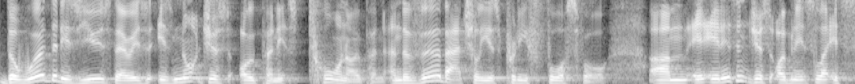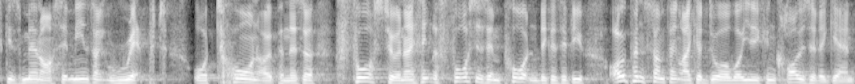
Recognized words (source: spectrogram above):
the word that is used there is, is not just open, it's torn open. And the verb actually is pretty forceful. Um, it, it isn't just open, it's, like, it's schismenos. It means like ripped or torn open. There's a force to it. And I think the force is important because if you open something like a door, well, you can close it again.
